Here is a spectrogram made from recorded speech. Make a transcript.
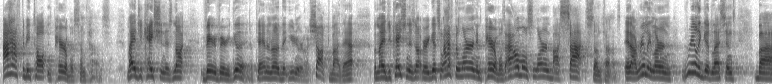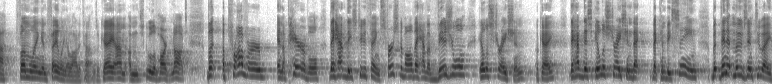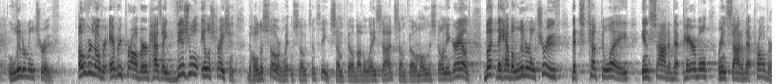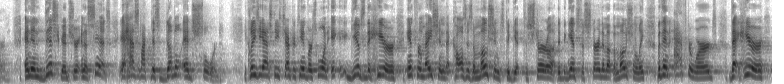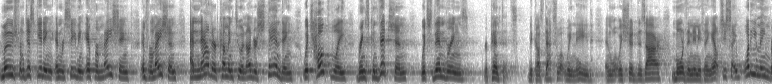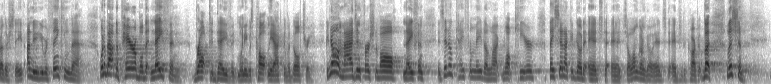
I have to be taught in parables sometimes. My education is not very, very good. Okay, I don't know that you're not shocked by that, but my education is not very good, so I have to learn in parables. I almost learn by sight sometimes, and I really learn really good lessons by fumbling and failing a lot of times, okay? I'm, I'm the school of hard knocks. But a proverb and a parable, they have these two things. First of all, they have a visual illustration, okay? They have this illustration that, that can be seen, but then it moves into a literal truth. Over and over, every proverb has a visual illustration. Behold, a sower went and sowed some seeds. Some fell by the wayside, some fell among the stony grounds. But they have a literal truth that's tucked away inside of that parable or inside of that proverb. And in this scripture, in a sense, it has like this double edged sword. Ecclesiastes chapter 10, verse 1, it, gives the hearer information that causes emotions to get to stir up. It begins to stir them up emotionally. But then afterwards, that hearer moves from just getting and receiving information, information, and now they're coming to an understanding, which hopefully brings conviction, which then brings repentance. Because that's what we need and what we should desire more than anything else. You say, What do you mean, Brother Steve? I knew you were thinking that. What about the parable that Nathan brought to David when he was caught in the act of adultery? Can y'all imagine, first of all, Nathan, is it okay for me to like walk here? They said I could go to edge to edge, so I'm to go edge to edge of the carpet. But listen,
